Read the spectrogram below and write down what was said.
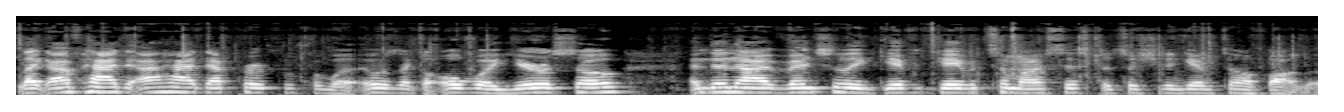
Like I've had I had that perfume for what it was like a, over a year or so, and then I eventually gave gave it to my sister so she can give it to her father.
